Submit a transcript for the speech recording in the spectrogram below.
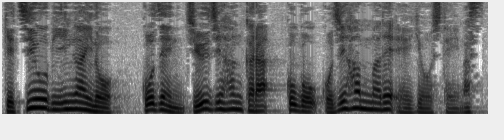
月曜日以外の午前10時半から午後5時半まで営業しています。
